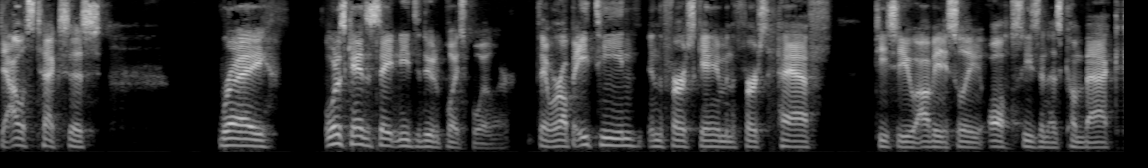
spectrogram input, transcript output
Dallas, Texas. Ray, what does Kansas State need to do to play spoiler? They were up 18 in the first game in the first half. TCU obviously all season has come back.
